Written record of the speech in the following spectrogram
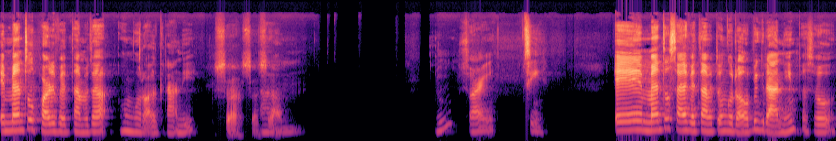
a mental part of it, tamata hungoral grande. Sa, sa, sa. Um, ooh, sorry. See. A mental side of it, tamata hungoral grande. So,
